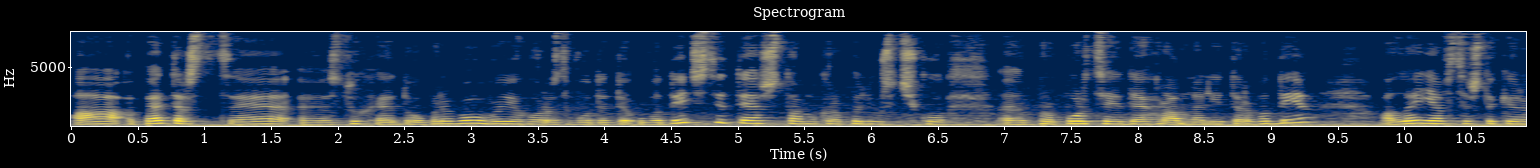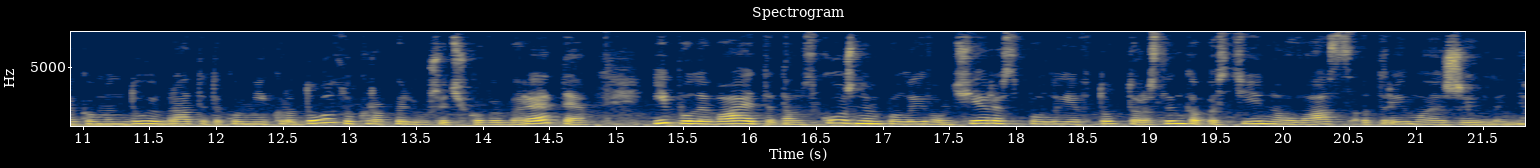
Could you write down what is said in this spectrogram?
А Петерс це е, сухе добриво. Ви його розводите у водичці, теж там крапелюшечку. Пропорція йде грам на літр води. Але я все ж таки рекомендую брати таку мікродозу, крапелюшечку ви берете і поливаєте там з кожним поливом, через полив. Тобто рослинка постійно у вас отримує живлення.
